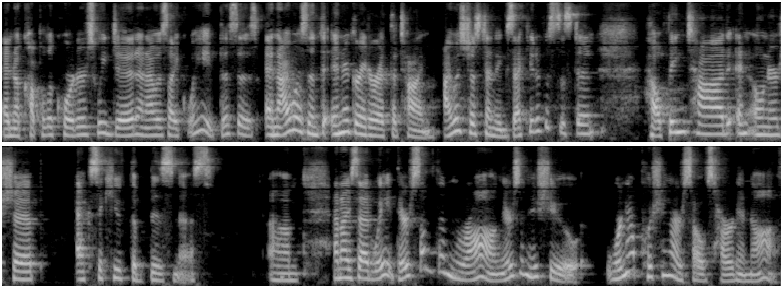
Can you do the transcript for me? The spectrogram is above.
And a couple of quarters we did. And I was like, wait, this is, and I wasn't the integrator at the time. I was just an executive assistant helping Todd and ownership execute the business. Um, and I said, wait, there's something wrong. There's an issue we're not pushing ourselves hard enough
